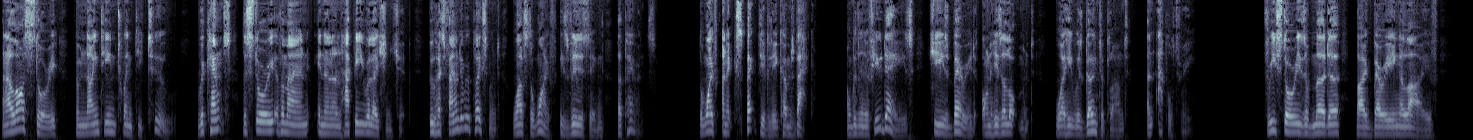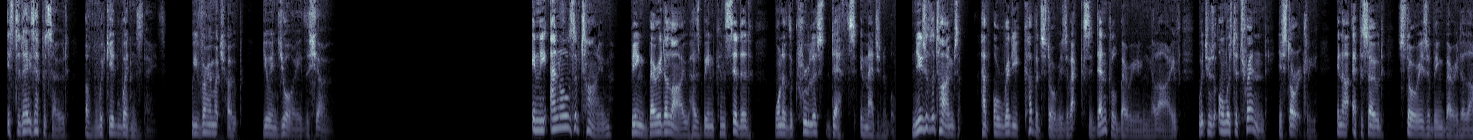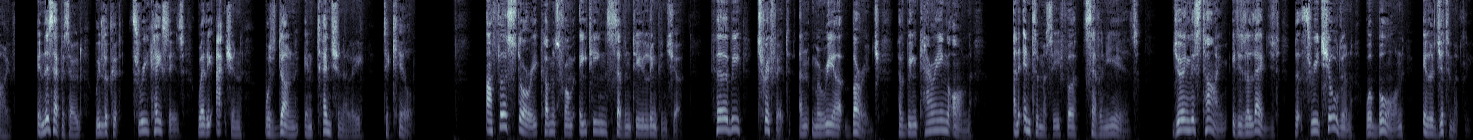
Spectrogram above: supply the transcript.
And our last story from 1922 recounts the story of a man in an unhappy relationship who has found a replacement whilst the wife is visiting her parents. The wife unexpectedly comes back and within a few days she is buried on his allotment where he was going to plant an apple tree. Three stories of murder by burying alive is today's episode of Wicked Wednesdays. We very much hope you enjoy the show. In the annals of time, being buried alive has been considered one of the cruelest deaths imaginable. News of the Times have already covered stories of accidental burying alive, which was almost a trend historically in our episode Stories of Being Buried Alive. In this episode, we look at three cases where the action was done intentionally to kill. Our first story comes from 1870 Lincolnshire. Kirby Triffitt and Maria Burridge have been carrying on an intimacy for seven years. During this time, it is alleged that three children were born illegitimately.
